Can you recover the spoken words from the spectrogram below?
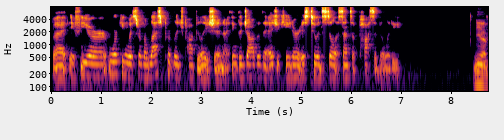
But if you're working with sort of a less privileged population, I think the job of the educator is to instill a sense of possibility. Yeah.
